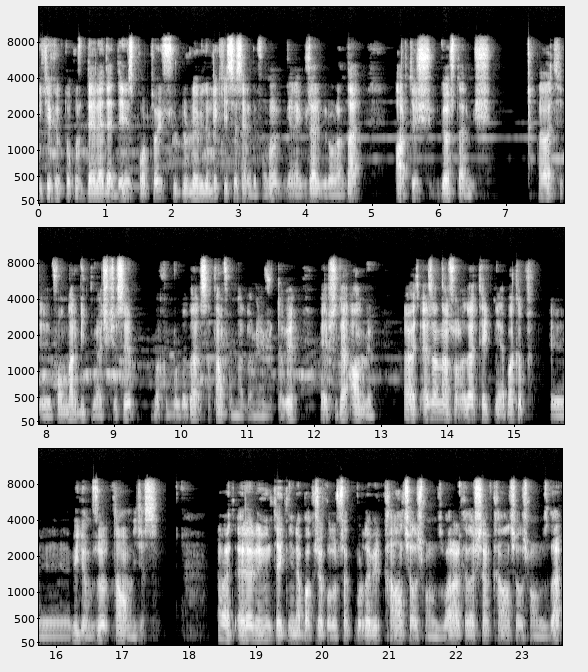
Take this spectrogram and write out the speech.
2.49 DLD Deniz Portföy Sürdürülebilirlik Hisse Senedi Fonu gene güzel bir oranda artış göstermiş. Evet e, fonlar bitmiyor açıkçası. Bakın burada da satan fonlar da mevcut tabi. Hepsi de almıyor. Evet ezandan sonra da tekniğe bakıp e, videomuzu tamamlayacağız. Evet Ereğli'nin tekniğine bakacak olursak burada bir kanal çalışmamız var arkadaşlar. Kanal çalışmamızda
